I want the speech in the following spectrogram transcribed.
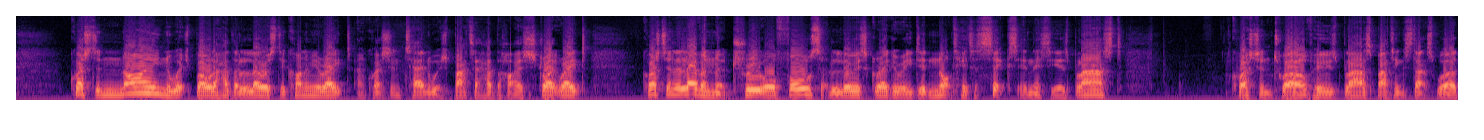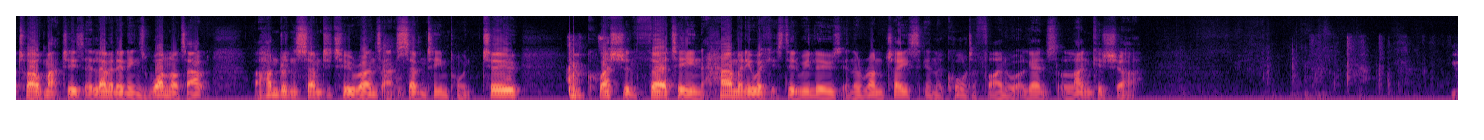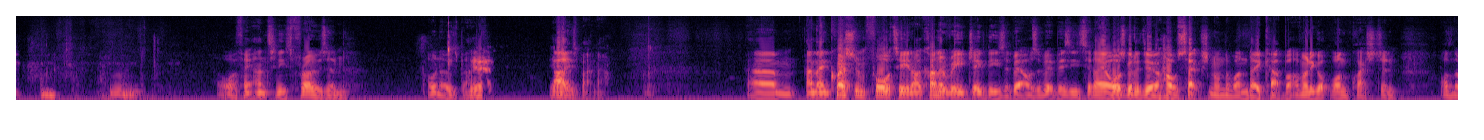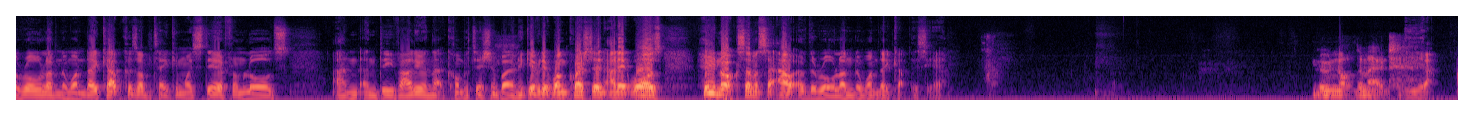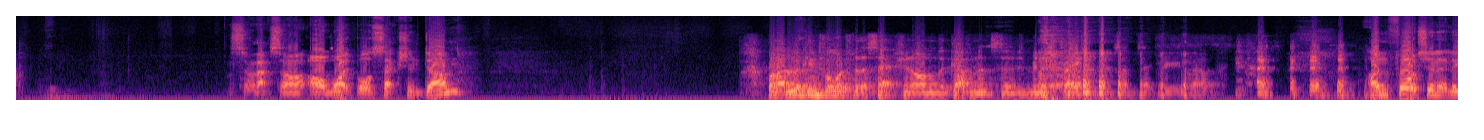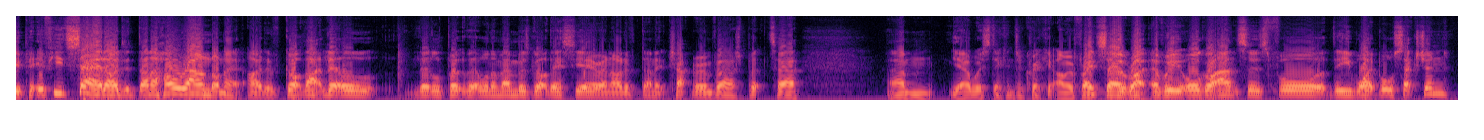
Question 9. Which bowler had the lowest economy rate? And question 10. Which batter had the highest strike rate? Question 11. True or false? Lewis Gregory did not hit a 6 in this year's blast. Question 12. Whose blast batting stats were 12 matches, 11 innings, 1 not out, 172 runs at 17.2. Question 13. How many wickets did we lose in the run chase in the quarter final against Lancashire? Oh, I think Anthony's frozen. Oh, no, he's back. Yeah. Ah, he's back now. Um, and then question 14, I kind of rejigged these a bit. I was a bit busy today. I was going to do a whole section on the One Day Cup, but I've only got one question on the Royal London One Day Cup because I'm taking my steer from Lords and, and devaluing that competition by only giving it one question. And it was who knocked Somerset out of the Royal London One Day Cup this year? Who knocked them out? Yeah. So that's our, our white ball section done. Well, I'm looking forward for the section on the governance and administration of Somerset Cricket Club. Unfortunately, if you'd said I'd have done a whole round on it, I'd have got that little little book that all the members got this year, and I'd have done it chapter and verse. But uh, um, yeah, we're sticking to cricket, I'm afraid. So right, have we all got answers for the white ball section?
